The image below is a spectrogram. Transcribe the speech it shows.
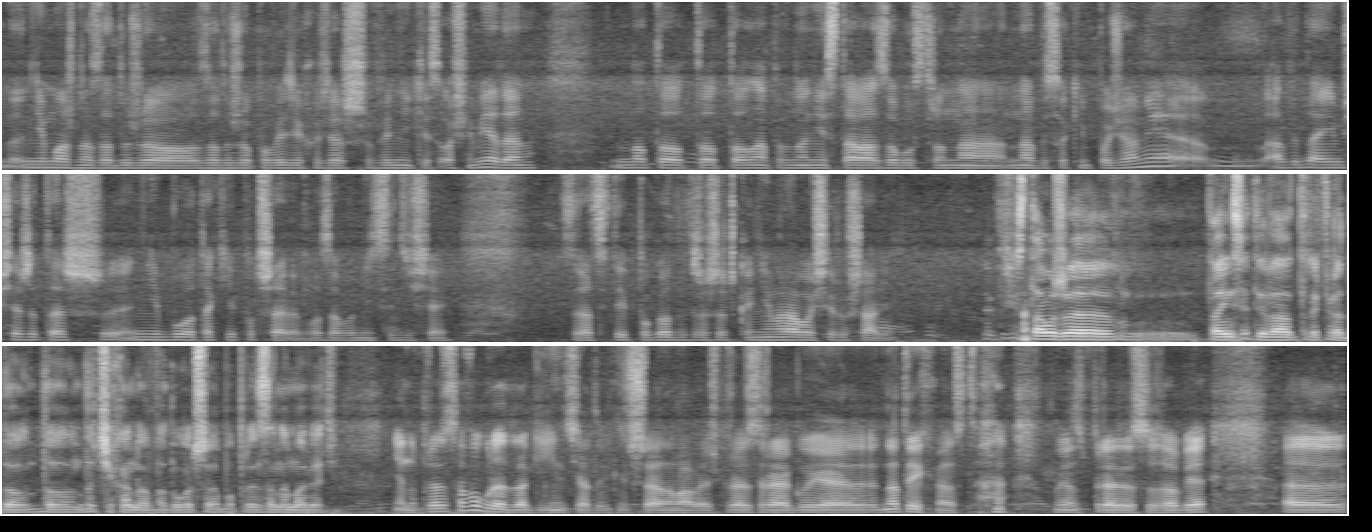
no nie można za dużo, za dużo powiedzieć, chociaż wynik jest 8-1, no to, to, to na pewno nie stała z obu stron na, na wysokim poziomie, a wydaje mi się, że też nie było takiej potrzeby, bo zawodnicy dzisiaj z racji tej pogody troszeczkę niemrawo się ruszali. Jak się stało, że ta inicjatywa trafiła do, do, do Ciechanowa? Długo trzeba było prezesa namawiać? Nie no, prezesa w ogóle do takich inicjatyw nie trzeba namawiać. Prezes reaguje natychmiast, mówiąc prezes o sobie. E,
